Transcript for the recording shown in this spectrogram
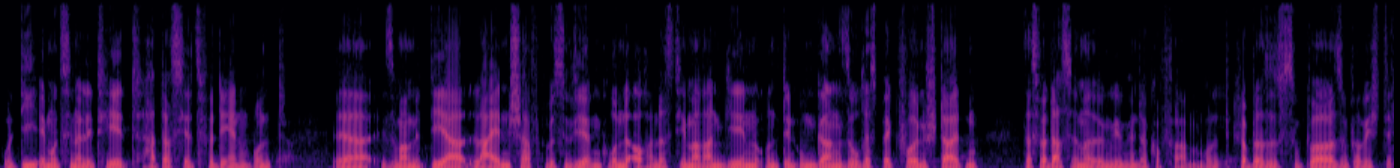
Und die Emotionalität hat das jetzt für den. Und äh, ich sag mal, mit der Leidenschaft müssen wir im Grunde auch an das Thema rangehen und den Umgang so respektvoll gestalten, dass wir das immer irgendwie im Hinterkopf haben. Und ich glaube, das ist super, super wichtig.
